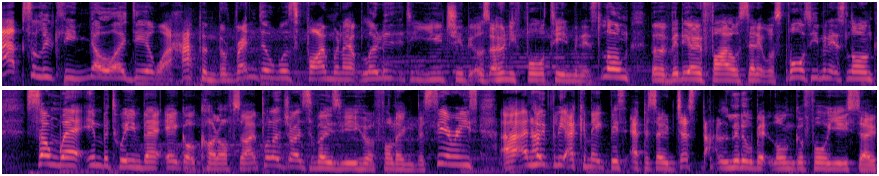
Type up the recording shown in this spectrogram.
absolutely no idea what happened. The render was fine when I uploaded it to YouTube. It was only 14 minutes long but the video file said it was 40 minutes long. Somewhere in between there it got cut off so I apologize to those of you who are following the series uh, and hopefully I can make this episode just that little bit longer for you so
